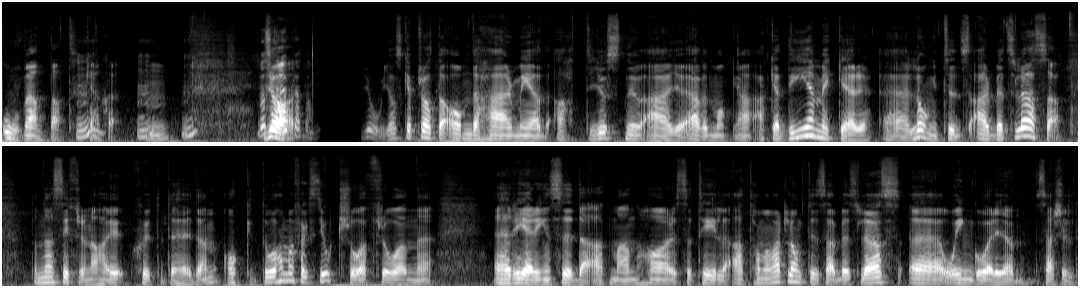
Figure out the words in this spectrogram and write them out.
oväntat mm. kanske. Mm. Mm. mm. Vad ska ja, du prata om? Jo, jag ska prata om det här med att just nu är ju även många akademiker eh, långtidsarbetslösa. De där siffrorna har ju skjutit i höjden och då har man faktiskt gjort så från eh, Eh, regeringens sida att man har sett till att har man varit långtidsarbetslös eh, och ingår i en särskild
